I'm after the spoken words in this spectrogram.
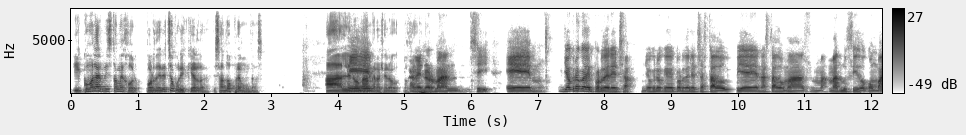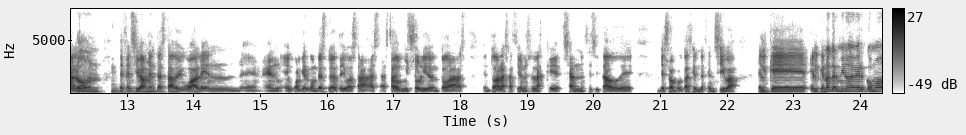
¿Y cómo lo has visto mejor? ¿Por derecha o por izquierda? Esas dos preguntas. A Lenormand me eh, refiero. A Lenormand, sí. Eh, yo creo que por derecha. Yo creo que por derecha ha estado bien, ha estado más, más, lucido con balón. Hmm. Defensivamente ha estado igual en, cualquier contexto. Ya te digo, ha, estado muy sólido en todas, en todas las acciones en las que se han necesitado de, su aportación defensiva. El que, el que no termino de ver como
